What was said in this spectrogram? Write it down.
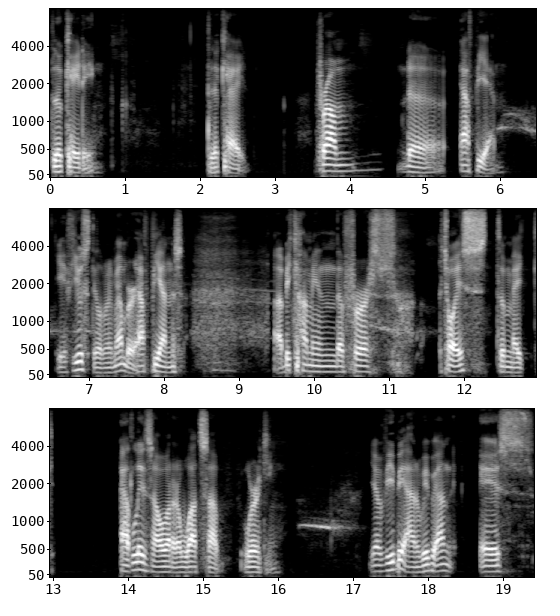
blockading blockade from the VPN if you still remember VPNs uh, becoming the first choice to make at least our WhatsApp working yeah VPN VPN is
